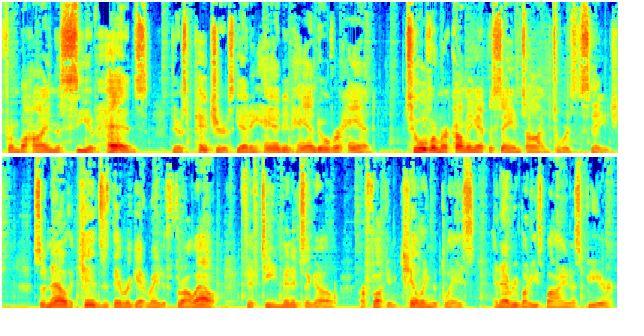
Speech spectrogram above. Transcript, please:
from behind the sea of heads, there's pictures getting handed hand over hand. Two of them are coming at the same time towards the stage. So now the kids that they were getting ready to throw out 15 minutes ago are fucking killing the place, and everybody's buying us beer.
